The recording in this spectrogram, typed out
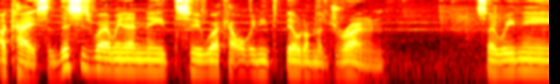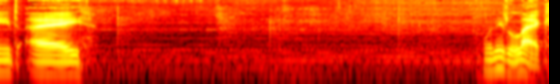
Okay, so this is where we then need to work out what we need to build on the drone. So we need a... We need a leg.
